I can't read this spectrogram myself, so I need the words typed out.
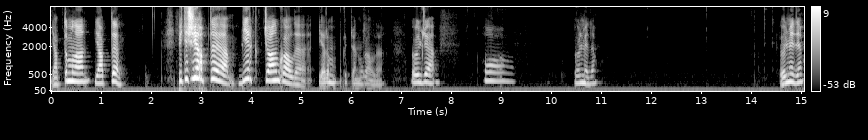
Yaptım lan? Yaptım. Bitişi yaptım. Bir canım kaldı. Yarım canım kaldı. Öleceğim. Aa. Ölmedim. Ölmedim.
